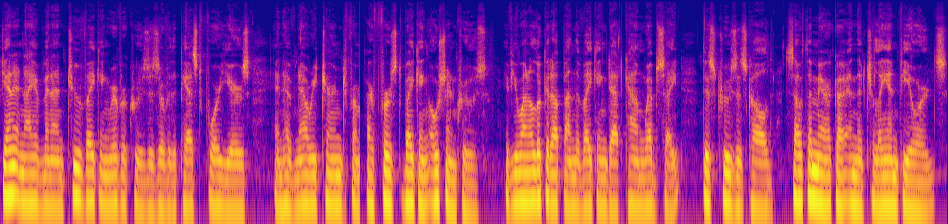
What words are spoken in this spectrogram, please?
Janet and I have been on two Viking river cruises over the past four years and have now returned from our first Viking ocean cruise. If you want to look it up on the Viking.com website, this cruise is called South America and the Chilean Fjords.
